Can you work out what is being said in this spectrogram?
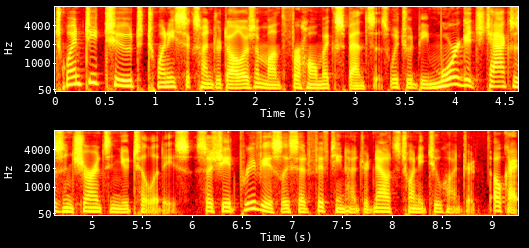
22 to $2,600 a month for home expenses, which would be mortgage, taxes, insurance, and utilities. So she had previously said 1,500. Now it's 2,200. Okay.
